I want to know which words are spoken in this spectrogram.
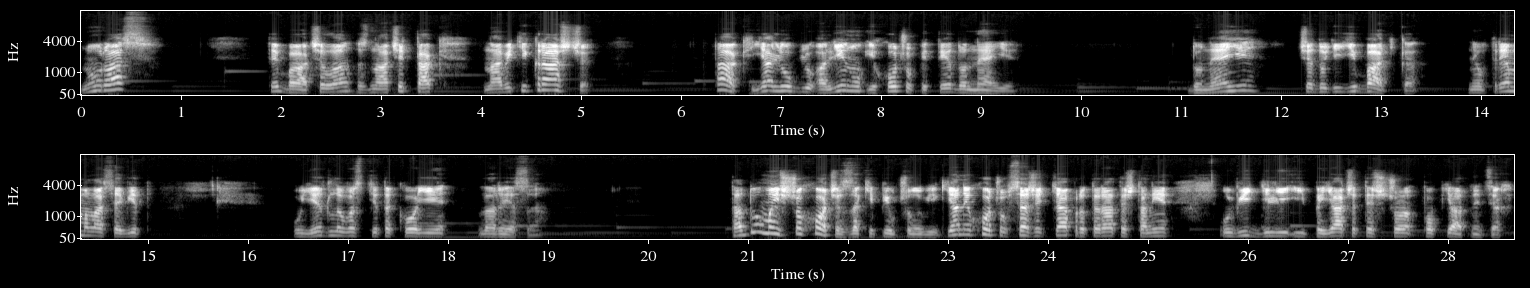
Ну, раз, ти бачила, значить, так навіть і краще. Так, я люблю Аліну і хочу піти до неї. До неї чи до її батька? Не втрималася від уєдливості такої Лариса. Та думай, що хочеш, закипів чоловік. Я не хочу все життя протирати штани у відділі і пиячити що по п'ятницях.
